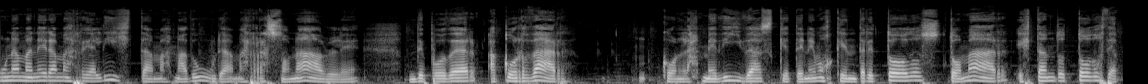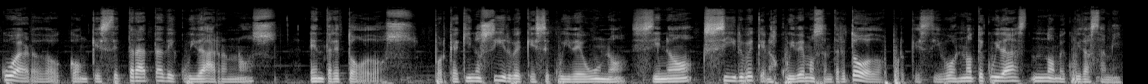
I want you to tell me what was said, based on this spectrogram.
una manera más realista, más madura, más razonable de poder acordar con las medidas que tenemos que entre todos tomar, estando todos de acuerdo con que se trata de cuidarnos entre todos. Porque aquí no sirve que se cuide uno, sino sirve que nos cuidemos entre todos, porque si vos no te cuidas, no me cuidas a mí.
